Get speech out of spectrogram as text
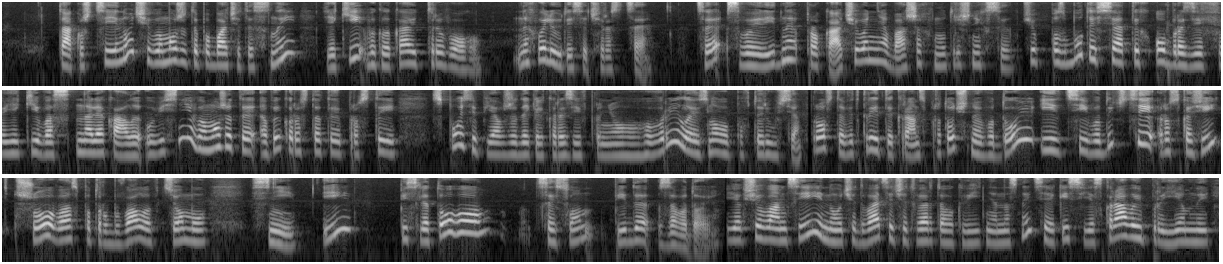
Також цієї ночі ви можете побачити сни, які викликають тривогу. Не хвилюйтеся через це. Це своєрідне прокачування ваших внутрішніх сил. Щоб позбутися тих образів, які вас налякали у вісні, ви можете використати простий спосіб. Я вже декілька разів про нього говорила і знову повторюся. Просто відкрити кран з проточною водою, і цій водичці розкажіть, що вас потурбувало в цьому сні. І після того цей сон піде за водою. Якщо вам цієї ночі, 24 квітня, насниться якийсь яскравий, приємний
